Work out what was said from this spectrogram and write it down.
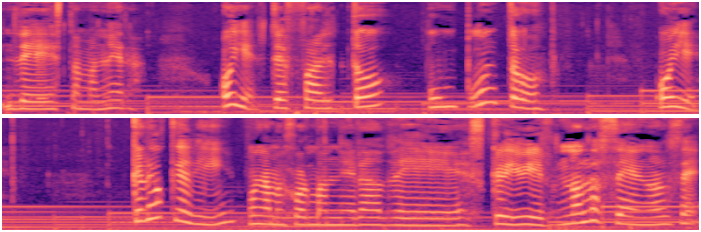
de esta manera. Oye, te faltó un punto. Oye, creo que di una mejor manera de escribir. No lo sé, no lo sé.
